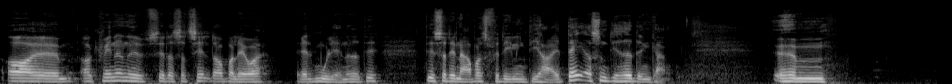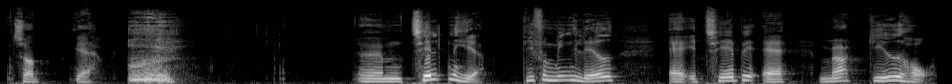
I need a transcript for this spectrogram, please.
og, øh, og kvinderne sætter sig telt op og laver alt muligt andet. Det, det er så den arbejdsfordeling, de har i dag, og som de havde dengang. Øhm, så ja. øhm, teltene her, de er formentlig lavet af et tæppe af mørkt gedehår,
